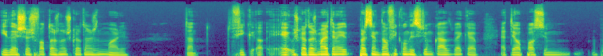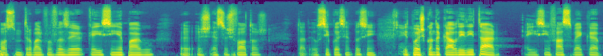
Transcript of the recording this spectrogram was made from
e deixo as fotos nos cartões de memória. Portanto, fica, é, os cartões de memória também, para então, ficam de um bocado de backup. Até ao próximo, ao próximo trabalho que vou fazer, que aí sim apago as, essas fotos. Portanto, o ciclo é sempre assim. Sim. E depois, quando acabo de editar, aí sim faço backup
